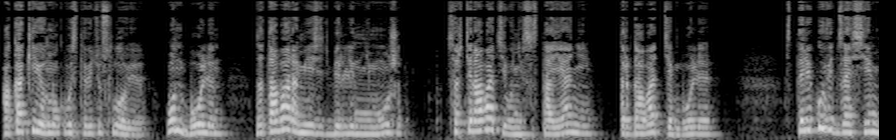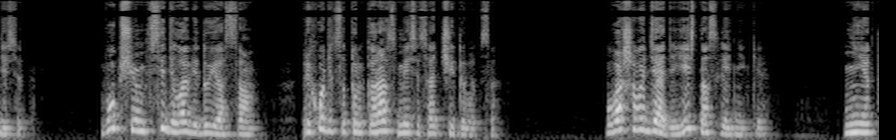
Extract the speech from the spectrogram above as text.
«А какие он мог выставить условия? Он болен, за товаром ездить в Берлин не может, сортировать его не в состоянии, торговать тем более. Старику ведь за семьдесят. В общем, все дела веду я сам. Приходится только раз в месяц отчитываться. У вашего дяди есть наследники? Нет,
